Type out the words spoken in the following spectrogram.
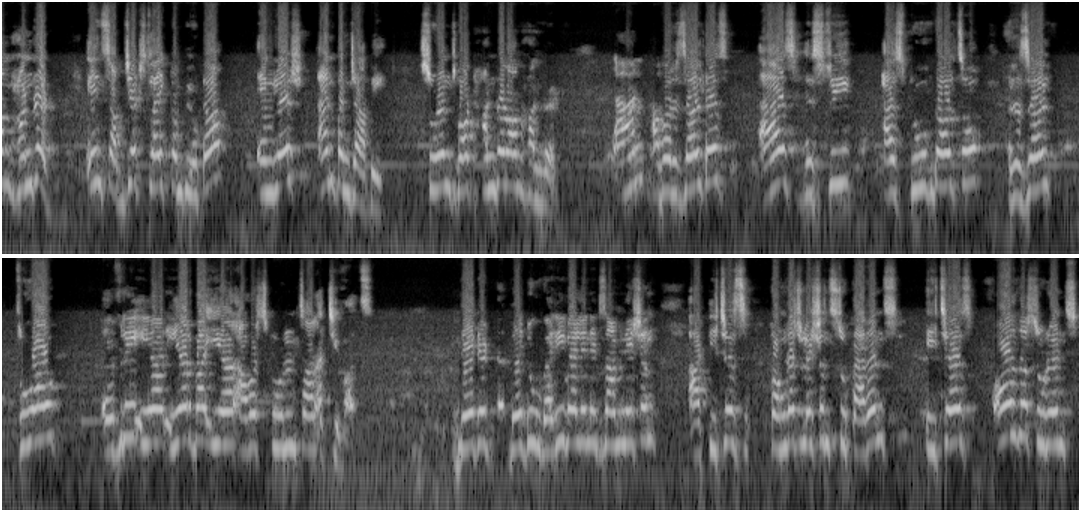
on 100 in subjects like computer english and punjabi. Students got 100 on 100 and our result is as history has proved also result throughout every year year by year our students are achievers. They did they do very well in examination. Our teachers congratulations to parents teachers all the students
